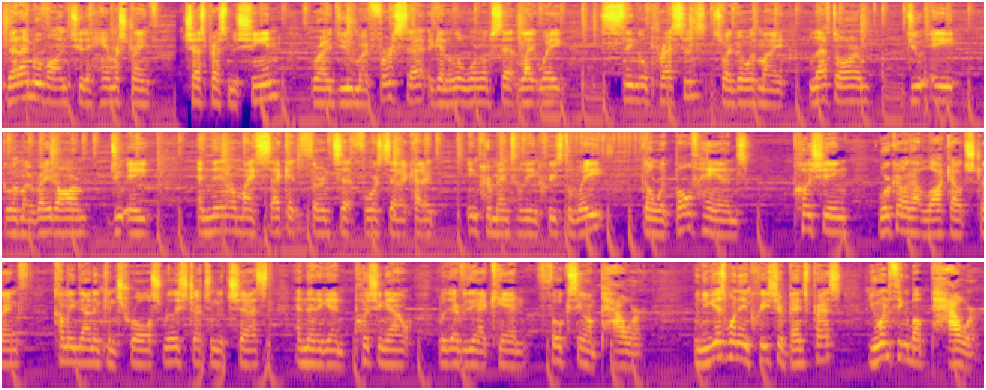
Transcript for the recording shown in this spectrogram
Then I move on to the hammer strength chest press machine, where I do my first set, again, a little warm up set, lightweight, single presses. So I go with my left arm, do eight, go with my right arm, do eight. And then on my second, third set, fourth set, I kind of incrementally increase the weight, go with both hands, pushing, working on that lockout strength coming down in control, really stretching the chest, and then again pushing out with everything I can, focusing on power. When you guys want to increase your bench press, you want to think about power.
